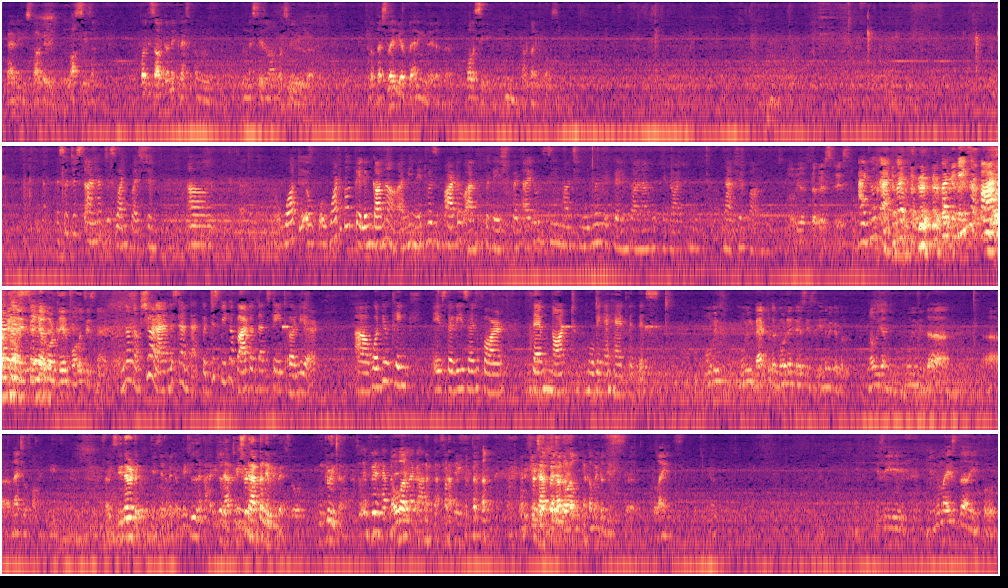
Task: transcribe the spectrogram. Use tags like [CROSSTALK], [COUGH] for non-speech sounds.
paddy we started last season. For this organic next from next season onwards we will. Uh, that's why we are planning the, the policy, organic policy. So just, I have just one question. Um, what, what about Telangana? I mean, it was part of Andhra Pradesh, but I don't see much movement in Telangana with regard to natural farming. Oh, we are separate states. I know that, but, [LAUGHS] but being a part of the state. about their policies now. No, no, sure, I understand that. But just being a part of that state earlier, uh, what do you think is the reason for them not moving ahead with this? Moving, moving back to the golden days is inevitable. Now we are moving with the uh, natural form. So It's inevitable. It's inevitable. It will, it will happen, it should happen everywhere, so, including Telangana. So it will happen Now in what? Telangana someday. [LAUGHS] [LAUGHS] It should should happen a happen lot. come, come into these uh, lines. If we minimize the input,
